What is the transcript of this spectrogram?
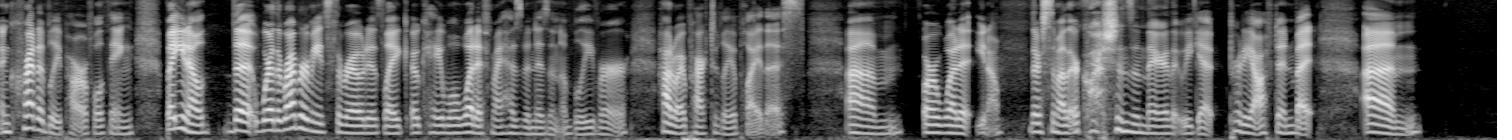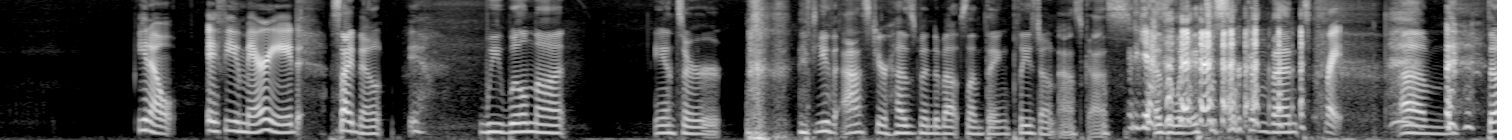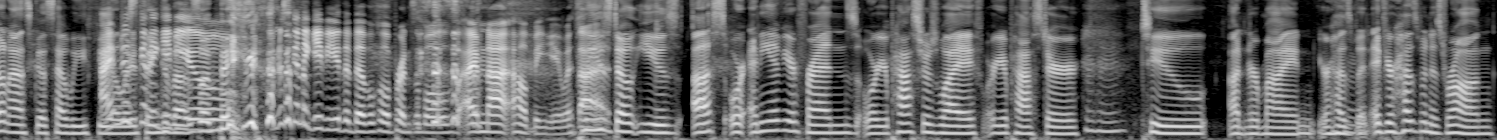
incredibly powerful thing but you know the where the rubber meets the road is like okay well what if my husband isn't a believer how do i practically apply this um or what it you know there's some other questions in there that we get pretty often but um you know if you married side note. Yeah. We will not answer. if you've asked your husband about something, please don't ask us Yeah. as a way to circumvent. right Um, don't ask us how we feel i'm or just gonna think give about you something. i'm just gonna give you the biblical principles i'm not helping you with that Please don't use us or any of your friends or your pastor's wife or your pastor Mm-hmm. to undermine your husband. If your husband is wrong,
